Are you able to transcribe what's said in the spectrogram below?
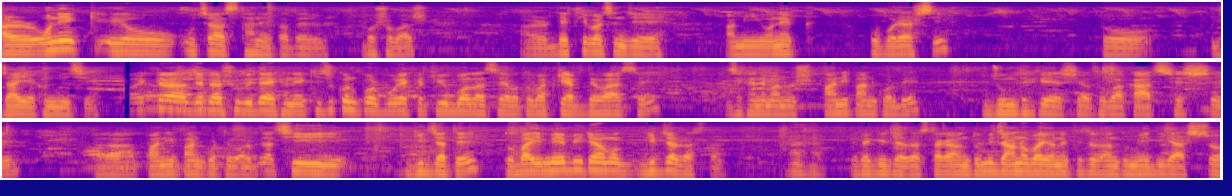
আর অনেক উঁচা স্থানে তাদের বসবাস। আর দেখতে পাচ্ছেন যে আমি অনেক উপরে আসছি। তো যাই এখন নিচে। একটা যেটা সুবিধা এখানে, কিছুক্ষণ পর পর একটা টিউবওয়েল আছে অথবা ট্যাপ দেওয়া আছে, যেখানে মানুষ পানি পান করবে। জুম থেকে এসে অথবা কাজ শেষে তারা পানি পান করতে পারবে। যাচ্ছি গির্জাতে। তো ভাই মেবি এটা আমার গির্জার রাস্তা। হ্যাঁ, হ্যাঁ। এটা গির্জার রাস্তা। কারণ তুমি জানো ভাই অনেক কিছু কারণ তুমি এদিকে আসছো।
